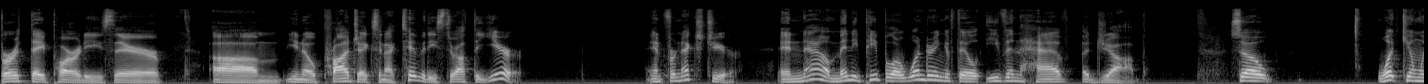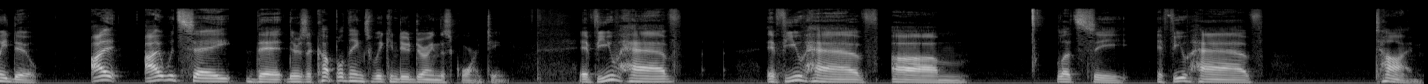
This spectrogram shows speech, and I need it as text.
birthday parties, their, um, you know, projects and activities throughout the year and for next year. And now many people are wondering if they'll even have a job. So, what can we do? I I would say that there's a couple things we can do during this quarantine. If you have if you have, um, let's see, if you have time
